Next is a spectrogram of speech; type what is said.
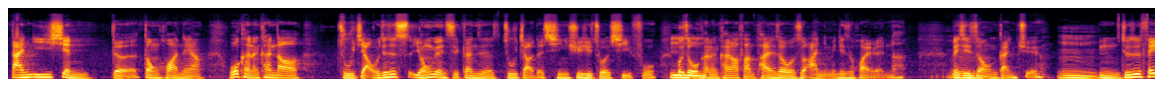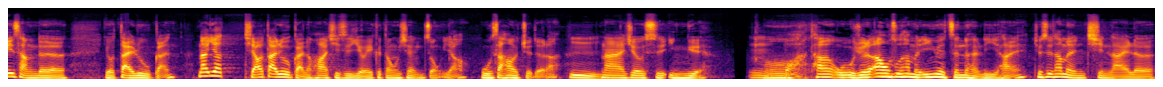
单一线的动画那样，我可能看到。主角，我就是永远只跟着主角的情绪去做起伏，或者我可能看到反派的时候，我说啊，你们一定是坏人呐、啊。类似这种感觉。嗯嗯，就是非常的有代入感。那要提到代入感的话，其实有一个东西很重要，吴三号觉得啦，嗯，那就是音乐。嗯，哇，他我我觉得奥数他们的音乐真的很厉害，就是他们请来了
